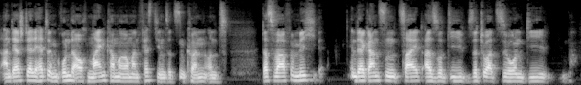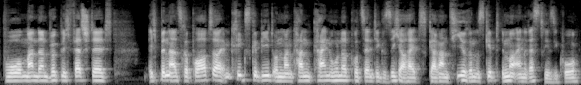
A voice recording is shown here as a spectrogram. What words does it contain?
an der Stelle hätte im Grunde auch mein Kameramann fest ihm sitzen können. Und das war für mich in der ganzen Zeit also die Situation, die, wo man dann wirklich feststellt, ich bin als Reporter im Kriegsgebiet und man kann keine hundertprozentige Sicherheit garantieren. Es gibt immer ein Restrisiko.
